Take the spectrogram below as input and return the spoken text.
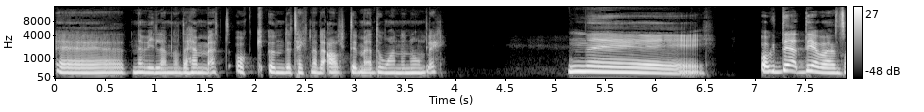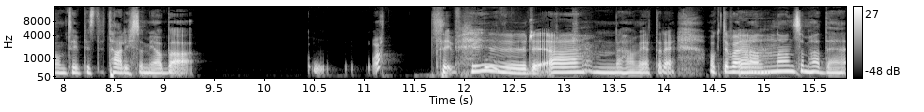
eh, när vi lämnade hemmet och undertecknade alltid med the one and only. Nej. Och det, det var en sån typisk detalj som jag bara, what? Typ, Hur? Ja. kunde han veta det? Och det var en Ja. annan som hade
